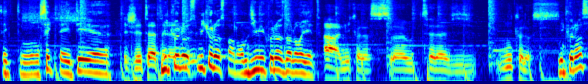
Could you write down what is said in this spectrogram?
C'est que On sait que tu as été. euh, J'ai été à Tel Mykonos, Aviv. Mykonos, pardon, on me dit Mykonos dans l'oreillette. Ah, Mykonos euh, ou Tel Aviv. Mykonos. Mykonos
